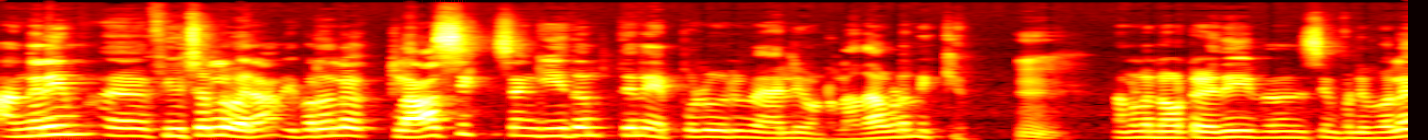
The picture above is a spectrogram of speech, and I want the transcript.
അങ്ങനെയും ഫ്യൂച്ചറിൽ വരാം. ഈ പറഞ്ഞ ക്ലാസിക് സംഗീതത്തിന് എപ്പോഴും ഒരു വാല്യൂ ഉണ്ടല്ലോ. അത് അവിടെ നിൽക്കും നമ്മൾ നോട്ട് എഴുതി സിംഫണി പോലെ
